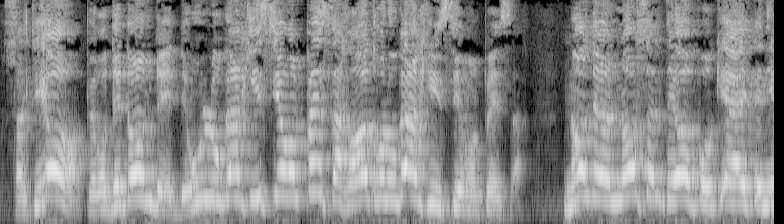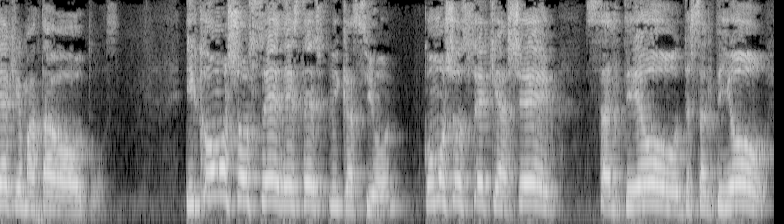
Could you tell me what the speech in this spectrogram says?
Salteó, pero ¿de dónde? De un lugar que hicieron Pesach a otro lugar que hicieron Pesach. No, de, no salteó porque ahí tenía que matar a otros. ¿Y cómo yo sé de esta explicación? ¿Cómo yo sé que Hashem salteó, salteó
